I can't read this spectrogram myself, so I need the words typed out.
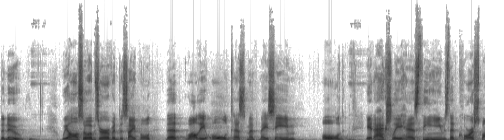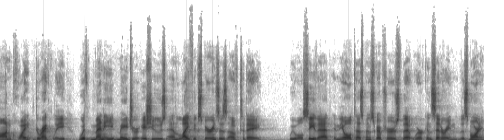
the New. We also observe in Disciple that while the Old Testament may seem old, it actually has themes that correspond quite directly with many major issues and life experiences of today. We will see that in the Old Testament scriptures that we're considering this morning.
